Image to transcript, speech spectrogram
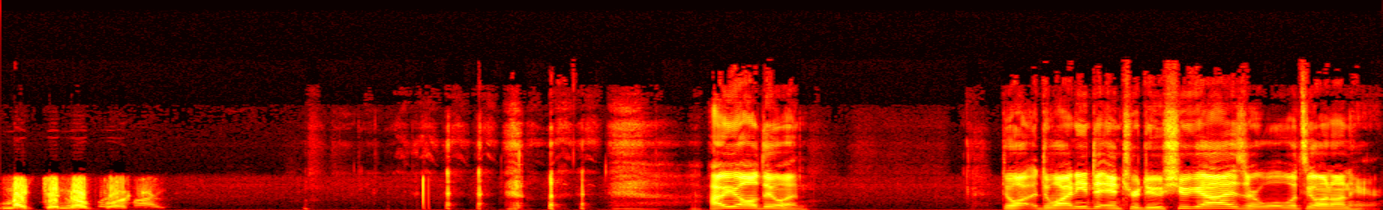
Mike the Notebook? Mike. How y'all doing? Do I do I need to introduce you guys or what's going on here?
